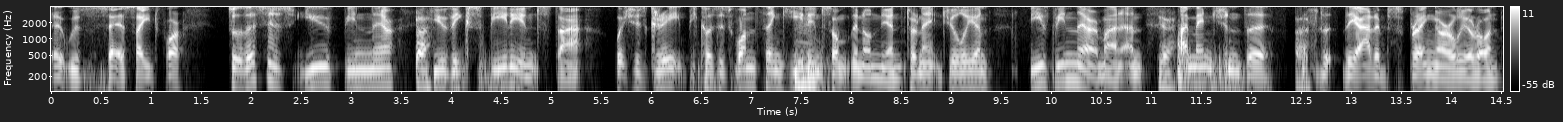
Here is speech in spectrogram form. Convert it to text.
it- was set aside for. So this is you've been there, you've experienced that, which is great because it's one thing hearing Mm. something on the internet, Julian. You've been there, man, and Yeah. I mentioned the, the the Arab Spring earlier on,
